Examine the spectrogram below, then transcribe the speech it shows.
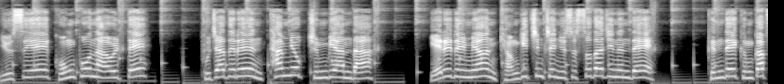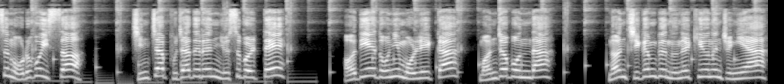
뉴스에 공포 나올 때 부자들은 탐욕 준비한다. 예를 들면 경기 침체 뉴스 쏟아지는데 근데 금값은 오르고 있어. 진짜 부자들은 뉴스 볼 때 어디에 돈이 몰릴까 먼저 본다. 넌 지금 그 눈을 키우는 중이야.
